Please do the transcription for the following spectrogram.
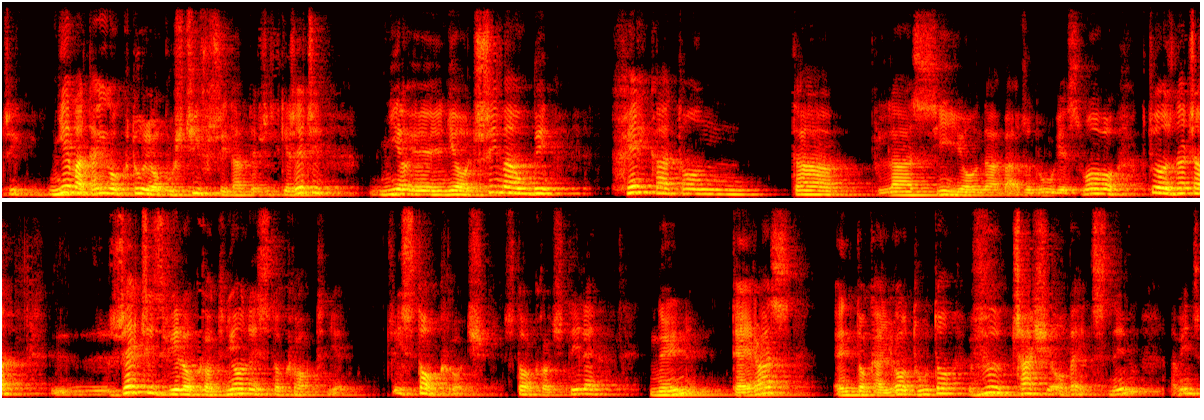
czyli nie ma takiego, który opuściwszy tam te wszystkie rzeczy, nie, nie otrzymałby hekaton ta na bardzo długie słowo, które oznacza y, rzeczy zwielokrotnione stokrotnie, czyli stokroć, stokroć tyle, nyn, teraz, entokairo, tuto, w czasie obecnym, a więc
